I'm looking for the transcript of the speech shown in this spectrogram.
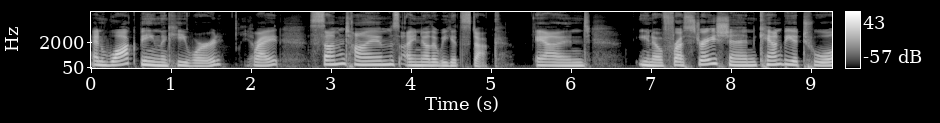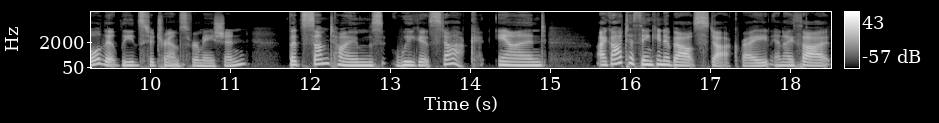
And walk being the key word, yep. right? Sometimes I know that we get stuck and you know, frustration can be a tool that leads to transformation, but sometimes we get stuck. And I got to thinking about stuck, right? And I thought,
